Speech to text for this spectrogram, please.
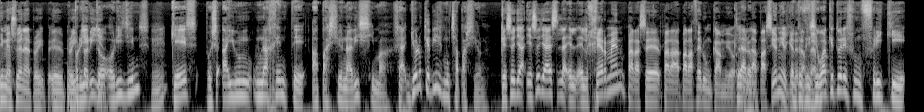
Sí, me suena el, el el proyecto, proyecto Origins. Origins, Mm. que es, pues hay un- una gente apasionadísima. O sea, yo lo que vi es mucha pasión. Que eso ya, eso ya es la- el, el germen para ser, para, para hacer un cambio. Claro. La pasión y el querer Entonces, hacerlo. igual que tú eres un friki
